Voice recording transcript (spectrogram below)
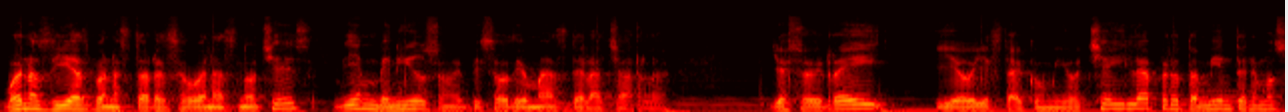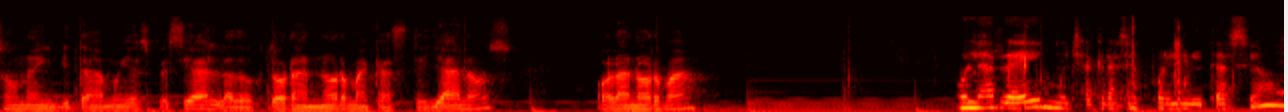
Buenos días, buenas tardes o buenas noches. Bienvenidos a un episodio más de la charla. Yo soy Rey y hoy está conmigo Sheila, pero también tenemos a una invitada muy especial, la doctora Norma Castellanos. Hola Norma. Hola Rey, muchas gracias por la invitación.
